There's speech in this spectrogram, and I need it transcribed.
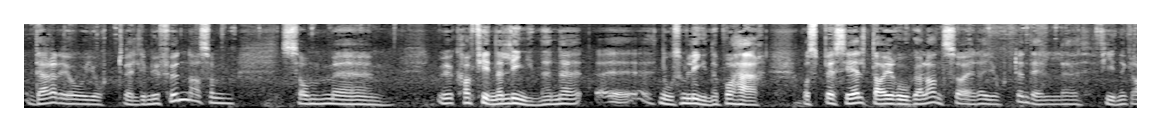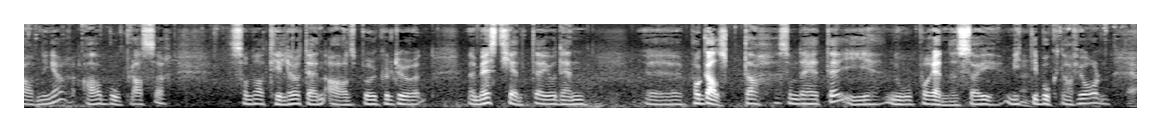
der er det jo gjort veldig mye funn da, som, som eh, vi kan finne lignende, noe som ligner på her. Og spesielt da i Rogaland så er det gjort en del fine gravninger av boplasser som har tilhørt den Arensburg-kulturen. Den mest kjente er jo den eh, på Galta, som det heter, i nord på Rennesøy, midt i Buknafjorden. Ja.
